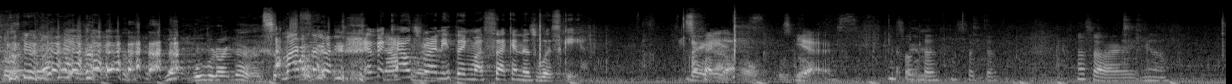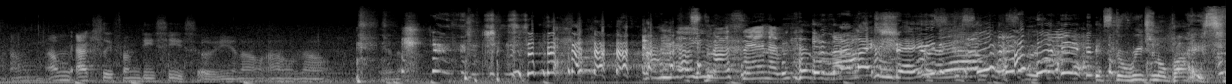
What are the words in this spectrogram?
story. we were right there. It's- My se- if it counts for anything, my second is whiskey. There you Okay, go. yes. Oh, let's go. Yes. It's okay. It's okay. That's all right. You know, um, I'm actually from DC, so you know, I don't know. You know. I know you're not saying that because of that. I like shade. It's the regional bias.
